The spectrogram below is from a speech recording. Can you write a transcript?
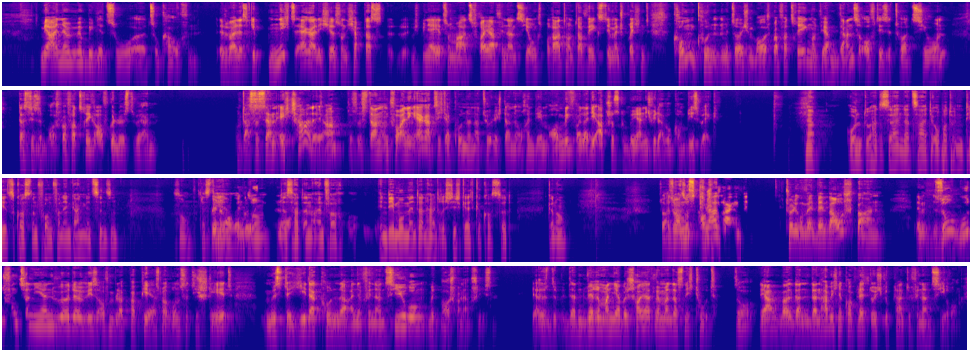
mir eine Immobilie zu, äh, zu kaufen? Weil es gibt nichts Ärgerliches und ich habe das, ich bin ja jetzt nochmal als freier Finanzierungsberater unterwegs, dementsprechend kommen Kunden mit solchen Bausparverträgen und wir haben ganz oft die Situation, dass diese Bausparverträge aufgelöst werden. Und das ist dann echt schade, ja. Das ist dann, und vor allen Dingen ärgert sich der Kunde natürlich dann auch in dem Augenblick, weil er die Abschlussgebühr ja nicht wiederbekommt. Die ist weg. Ja. Und du hattest ja in der Zeit die Opportunitätskosten in Form von entgangenen Zinsen. So, das genau, die, also, genau. das hat dann einfach in dem Moment dann halt richtig Geld gekostet. Genau. So, also man also muss klar sagen, Entschuldigung, wenn, wenn Bausparen ähm, so gut funktionieren würde, wie es auf dem Blatt Papier erstmal grundsätzlich steht, müsste jeder Kunde eine Finanzierung mit Bausparen abschließen. Ja, also, dann wäre man ja bescheuert, wenn man das nicht tut. So, ja, weil dann, dann habe ich eine komplett durchgeplante Finanzierung.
